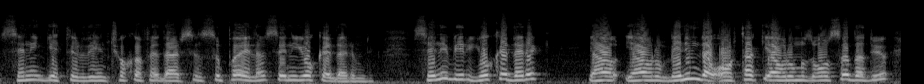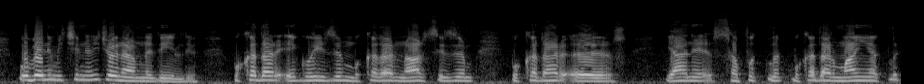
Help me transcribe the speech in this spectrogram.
senin getirdiğin çok affedersin sıpayla seni yok ederim diyor. Seni bir yok ederek ya, yavrum benim de ortak yavrumuz olsa da diyor bu benim için hiç önemli değil diyor. Bu kadar egoizm, bu kadar narsizm, bu kadar e, yani sapıklık, bu kadar manyaklık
